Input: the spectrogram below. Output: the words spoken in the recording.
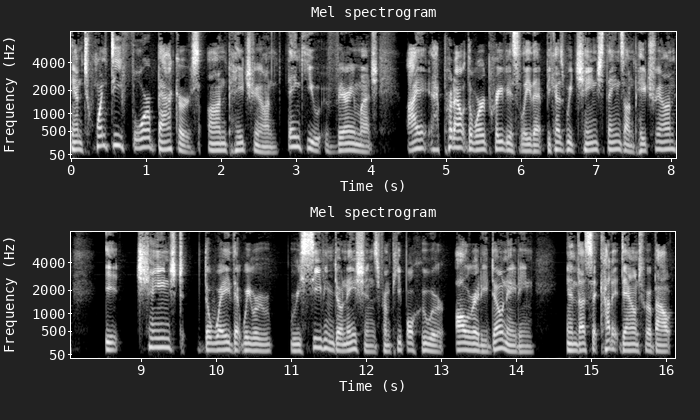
and 24 backers on Patreon. Thank you very much. I put out the word previously that because we changed things on Patreon, it changed the way that we were receiving donations from people who were already donating. And thus it cut it down to about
